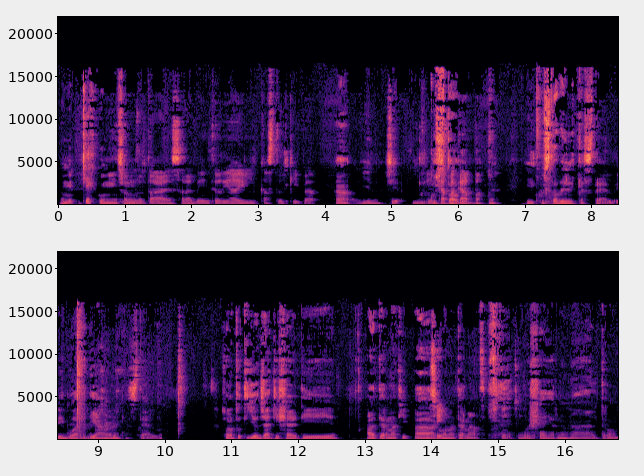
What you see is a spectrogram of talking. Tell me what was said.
Mi- Chi è che comincia? In realtà eh, sarebbe in teoria il Castle Keeper. Ah, il, sì, il Il custode. KK. eh, Il custode del castello, il guardiano del castello. Sono tutti gli oggetti scelti alternati- ah, Sì. con alternanza. Sì, sì. Devo sceglierne un altro.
